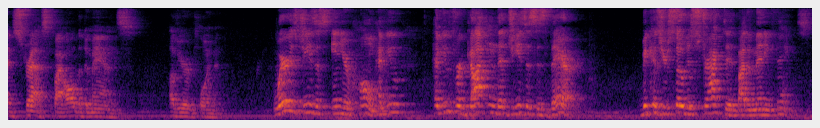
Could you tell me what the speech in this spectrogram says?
and stressed by all the demands of your employment? Where is Jesus in your home? Have you, have you forgotten that Jesus is there because you're so distracted by the many things?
